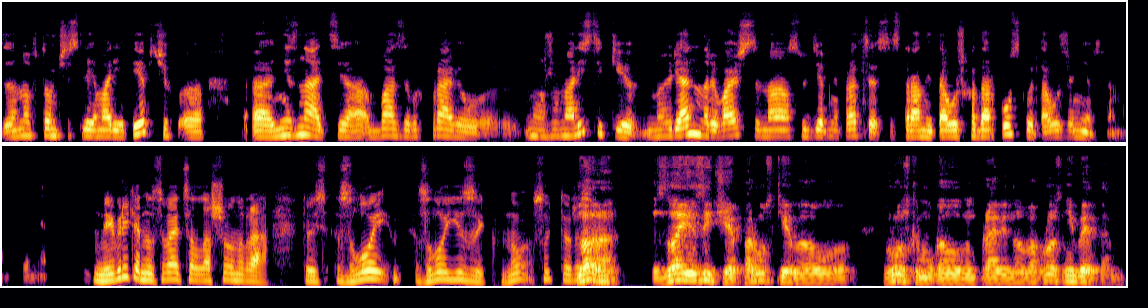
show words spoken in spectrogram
но в том числе и Мария Певчих, э, э, не знать э, базовых правил ну, журналистики, ну, реально нарываешься на судебный процесс со стороны того же Ходорковского и того же Невзлина, например. На иврите называется лашон ра, то есть злой, злой язык. Но суть то же самое. Зло- Злоязычие по-русски в, в русском уголовном праве, но вопрос не в этом.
